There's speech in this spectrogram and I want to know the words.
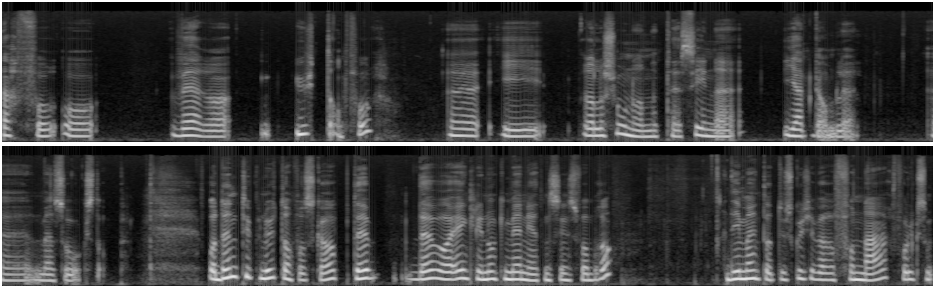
derfor å være utenfor i relasjonene til sine jevngamle uh, mens hun vokste opp. Og den typen utenforskap, det, det var egentlig noe menigheten syntes var bra. De mente at du skulle ikke være for nær folk som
